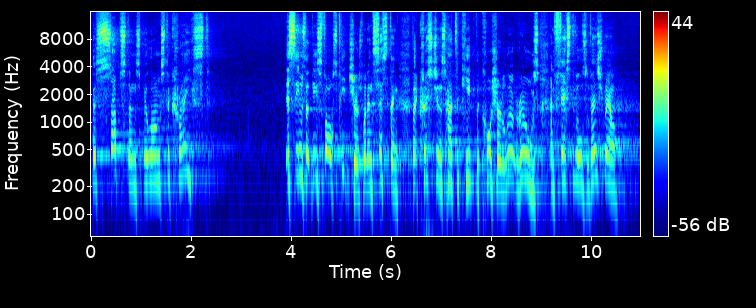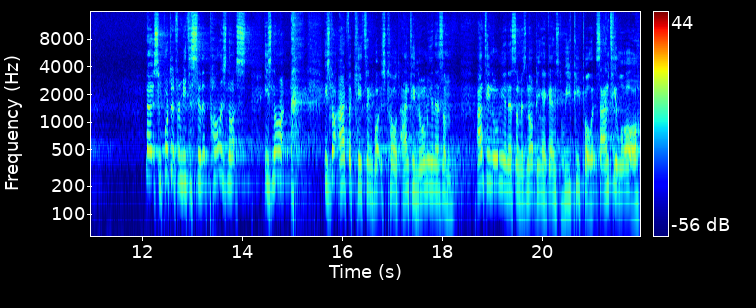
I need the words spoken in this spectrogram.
The substance belongs to Christ. It seems that these false teachers were insisting that Christians had to keep the kosher rules and festivals of Israel. Now, it's important for me to say that Paul is not, he's not, he's not advocating what is called antinomianism. Antinomianism is not being against wee people, it's anti law.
